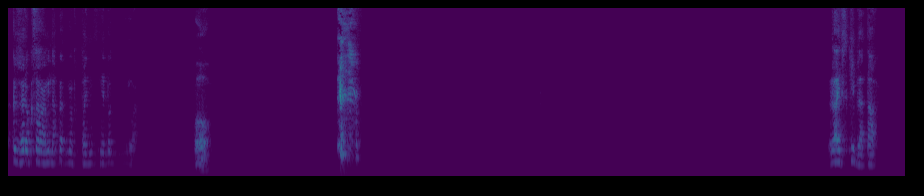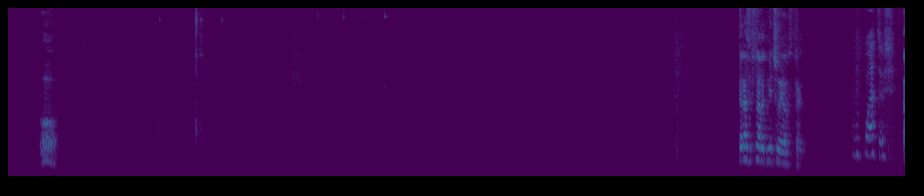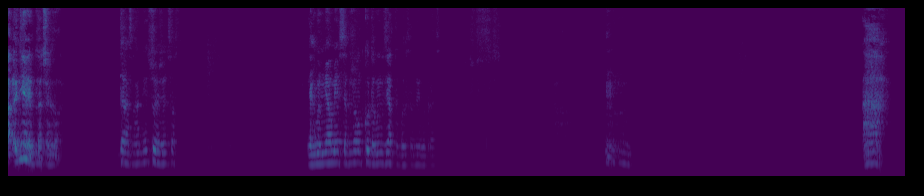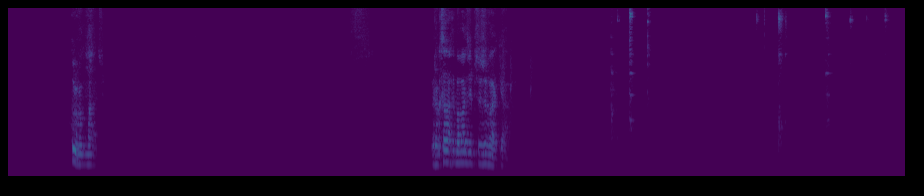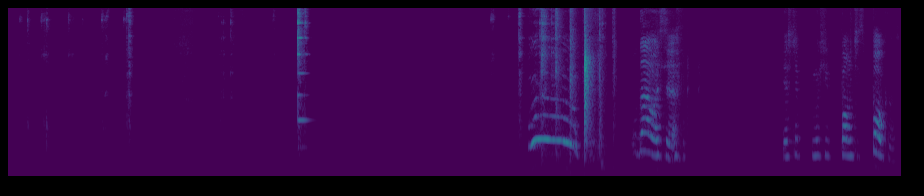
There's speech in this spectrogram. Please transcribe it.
Także Roxana mi na pewno tutaj nic nie podwiniła. O! Live z kibla, tak. Teraz już nawet nie czuję ostrego. Ale płaczesz. Ale nie wiem dlaczego. Teraz nawet nie czuję, że jest ostry. Jakbym miał miejsce w żołądku, to bym zjadł tego ostatniego kęsa. Mm. Ah. Kurwa mać. Roxana chyba bardziej przeżywa jak ja. Udało się. Jeszcze musi pomóc spoknąć.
